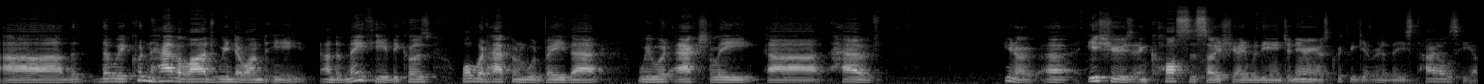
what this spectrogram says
uh, that, that we couldn't have a large window under here, underneath here because what would happen would be that we would actually uh, have you know, uh, issues and costs associated with the engineering. Let's quickly get rid of these tails here.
